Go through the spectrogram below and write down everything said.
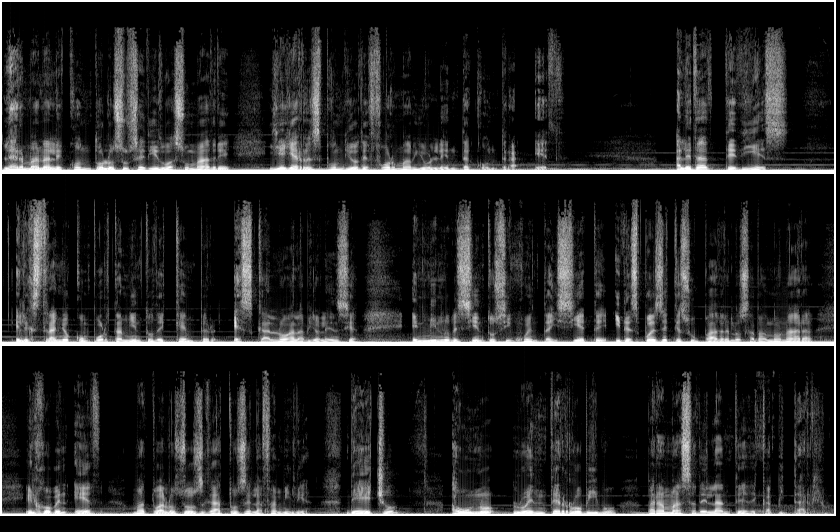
La hermana le contó lo sucedido a su madre y ella respondió de forma violenta contra Ed. A la edad de 10, el extraño comportamiento de Kemper escaló a la violencia. En 1957, y después de que su padre los abandonara, el joven Ed mató a los dos gatos de la familia. De hecho, a uno lo enterró vivo para más adelante decapitarlo.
